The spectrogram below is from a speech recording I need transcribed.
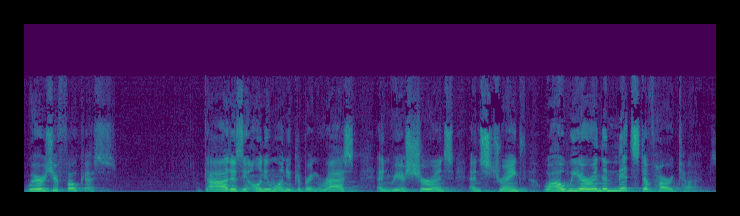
where's your focus? God is the only one who can bring rest and reassurance and strength while we are in the midst of hard times.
